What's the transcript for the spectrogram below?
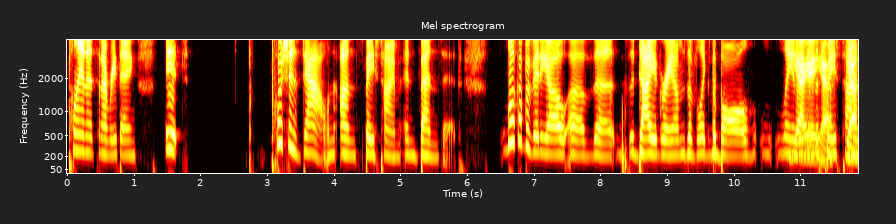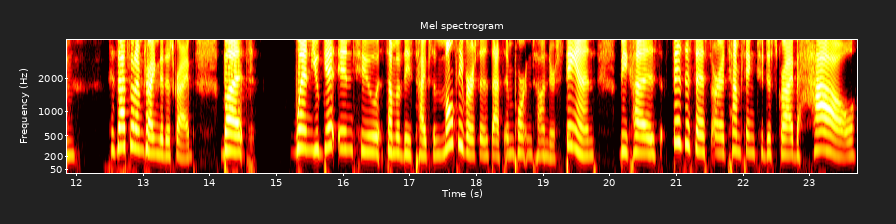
planets and everything it p- pushes down on space-time and bends it. Look up a video of the the diagrams of like the ball landing Yeah, yeah, in the yeah. space-time because that's what i'm trying to describe. But when you get into some of these types of multiverses, that's important to understand because physicists are attempting to describe how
